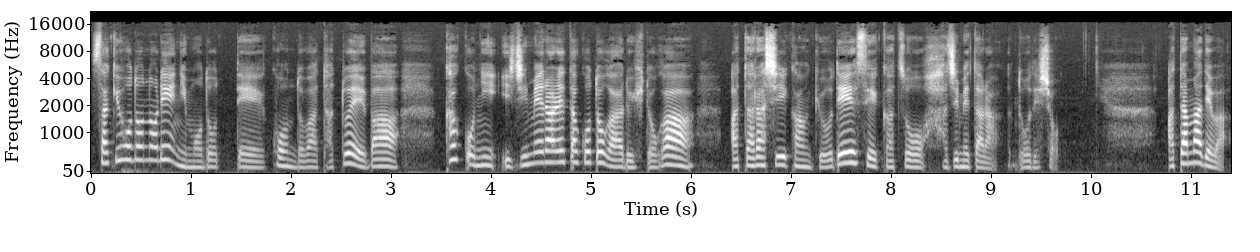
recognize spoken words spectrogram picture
先ほどの例に戻って今度は例えば過去にいじめられたことがある人が新しい環境で生活を始めたらどうでしょう。頭では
